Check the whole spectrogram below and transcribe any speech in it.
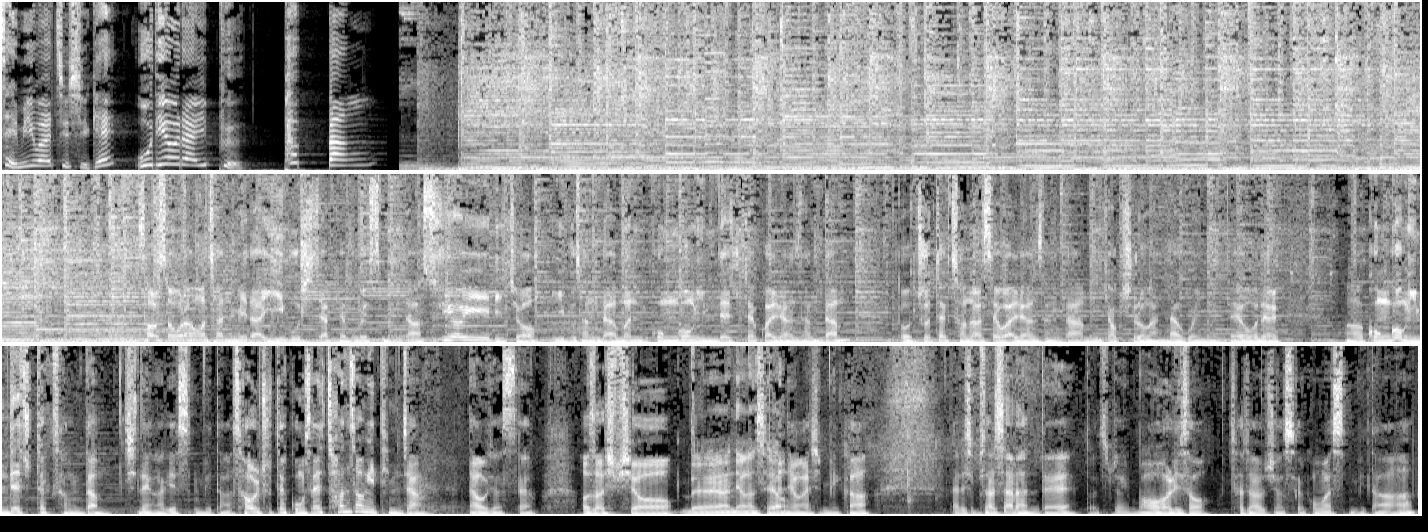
재미와 지식의 오디오 라이프 팟빵 서울 서울 황원찬입니다. 2부 시작해 보겠습니다. 수요일이죠. 2부 상담은 공공임대주택 관련 상담, 또 주택 전월세 관련 상담 격주로 만나고 있는데요. 오늘 어, 공공임대주택 상담 진행하겠습니다. 서울주택공사의 천성희 팀장 나오셨어요. 어서 오십시오. 네, 안녕하세요. 안녕하십니까. 날이 좀 쌀쌀한데 또 팀장님 멀리서 찾아와 주셨어요. 고맙습니다.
